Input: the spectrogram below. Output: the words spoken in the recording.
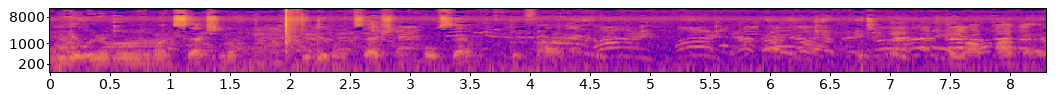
we get we, we won sectional, we did win sectional, the whole seven, we get fired. What you anything off my bad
